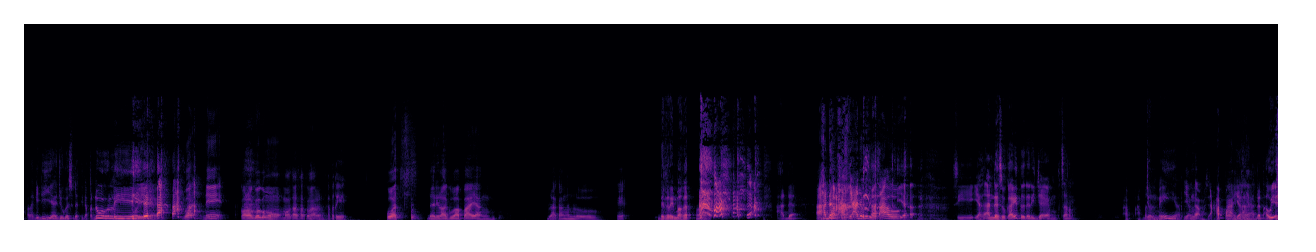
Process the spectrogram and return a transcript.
Apalagi dia juga sudah tidak peduli. Oh iya. gua nih kalau gua gua mau mau tahu satu hal. Apa tuh? ya? Quotes dari lagu apa yang belakangan lo kayak Dengerin banget. Oh. ada. ada pasti ada gua juga tahu. Iya. Si yang Anda suka itu dari JM, Sir Apa, apa John tuh? Mayer. Ya enggak maksudnya apa Oh ininya? Anda tahu ya.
